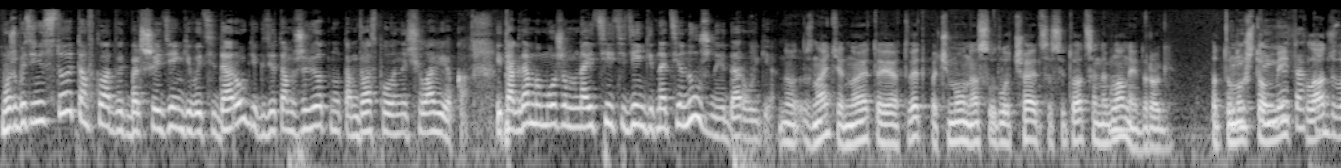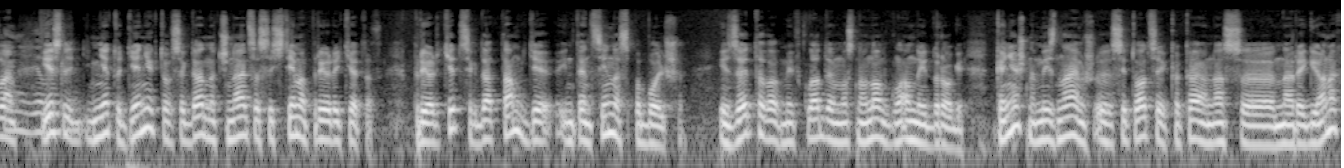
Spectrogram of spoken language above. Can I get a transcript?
Может быть, и не стоит там вкладывать большие деньги в эти дороги, где там живет, ну, там, 2,5 человека. И тогда мы можем найти эти деньги на те нужные дороги. Ну, знаете, но это и ответ, почему у нас улучшается ситуация на главной угу. дороге. Потому что мы вкладываем, если нет денег, то всегда начинается система приоритетов. Приоритет всегда там, где интенсивность побольше. Из этого мы вкладываем в основном в главные дороги. Конечно, мы знаем э, ситуацию, какая у нас э, на регионах.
